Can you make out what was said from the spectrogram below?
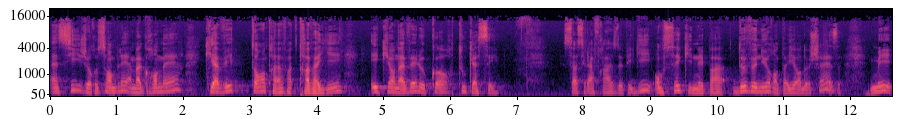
Ainsi, je ressemblais à ma grand-mère qui avait tant travaillé et qui en avait le corps tout cassé ça c'est la phrase de Peggy, on sait qu'il n'est pas devenu rempailleur de chaises, mais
